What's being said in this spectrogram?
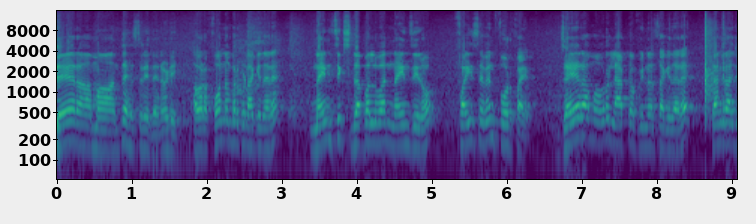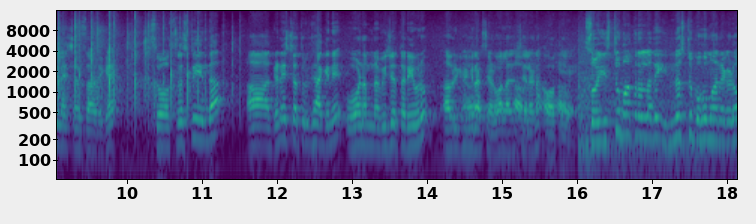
ಜಯರಾಮ ಅಂತ ಹೆಸರಿದೆ. ನೋಡಿ ಅವರ ಫೋನ್ ನಂಬರ್ ಕೂಡ ಹಾಕಿದ್ದಾರೆ. Nine six double one nine zero five seven four five. Jayaram ಅವರು ಲ್ಯಾಪ್ಟಾಪ್ ವಿನ್ನರ್ಸ್ ಆಗಿದ್ದಾರೆ. ಕಂಗ್ರ್ಯಾಚುಲೇಷನ್ಸ್ ಅವರಿಗೆ. ಸೊ ಸೃಷ್ಟಿಯಿಂದ ಗಣೇಶ ಚತುರ್ಥಿ ಹಾಗೇನೆ ಓಣಂನ ವಿಜೇತರು ಇವರು ಅವರಿಗೆ ಕಂಗ್ರಾಟ್ಸ್ ಹೇಳುವಲ್ಲ ಓಕೆ ಸೊ ಇಷ್ಟು ಮಾತ್ರ ಅಲ್ಲದೆ ಇನ್ನಷ್ಟು ಬಹುಮಾನಗಳು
